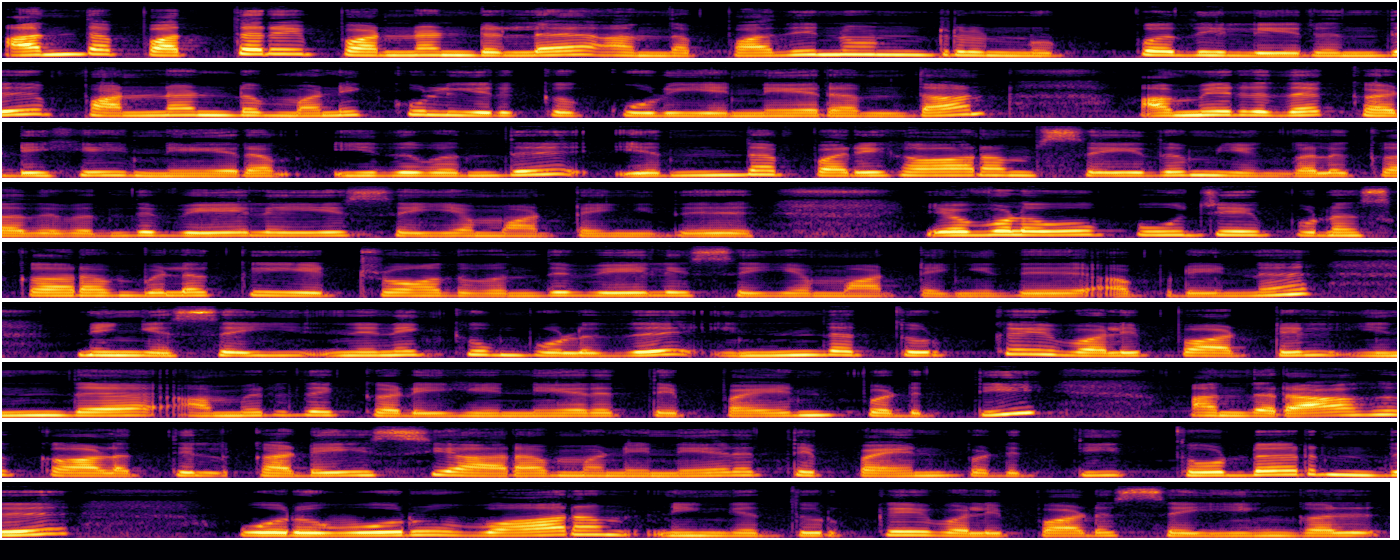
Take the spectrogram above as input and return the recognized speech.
அந்த பத்தரை பன்னெண்டில் அந்த பதினொன்று முப்பதிலிருந்து பன்னெண்டு மணிக்குள் இருக்கக்கூடிய நேரம்தான் அமிர்த கடிகை நேரம். இது வந்து எந்த பரிகாரம் செய்தும் எங்களுக்கு அது வந்து வேலையே செய்ய மாட்டேங்குது. எவ்வளவோ பூஜை புனஸ்காரம் விளக்கு ஏற்றோம் அது வந்து வேலை செய்ய மாட்டேங்குது அப்படின்னு நீங்கள் செய் நினைக்கும் பொழுது இந்த துர்க்கை வழிபாட்டில் இந்த அமிர்த கடிகை நேரத்தை பயன்படுத்தி அந்த ராகு காலத்தில் கடைசி அரை மணி நேரத்தை பயன்படுத்தி தொடர்ந்து ஒரு ஒரு வாரம் நீங்கள் துர்க்கை வழிபாடு செய்யுங்கள்.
